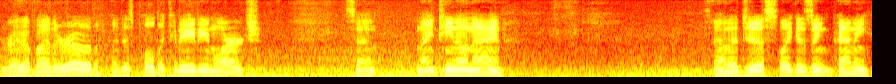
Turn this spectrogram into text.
Right up by the road, I just pulled a Canadian large. Cent 1909. Sounded just like a zinc penny.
